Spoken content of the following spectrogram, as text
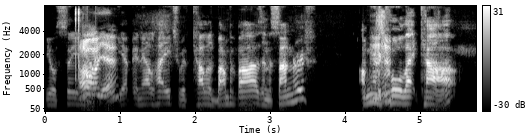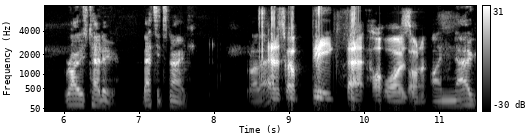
You'll see. Oh, yeah? Yep, an LH with coloured bumper bars and a sunroof. I'm going to Mhm. call that car Rose Tattoo. That's its name. Right And it's got big fat hot wires on it. I know.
